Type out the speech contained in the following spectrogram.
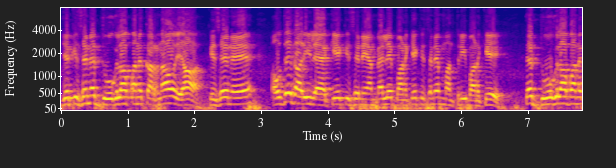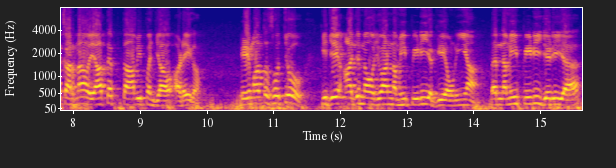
ਜੇ ਕਿਸੇ ਨੇ ਦੋਗਲਾਪਨ ਕਰਨਾ ਹੋਇਆ, ਕਿਸੇ ਨੇ ਅਹੁਦੇਦਾਰੀ ਲੈ ਕੇ, ਕਿਸੇ ਨੇ ਐਮਐਲਏ ਬਣ ਕੇ, ਕਿਸੇ ਨੇ ਮੰਤਰੀ ਬਣ ਕੇ ਤੇ ਦੋਗਲਾਪਨ ਕਰਨਾ ਹੋਇਆ ਤੇ ਤਾਂ ਵੀ ਪੰਜਾਬ ਅੜੇਗਾ। ਇਹ ਮਤ ਸੋਚੋ ਕਿ ਜੇ ਅੱਜ ਨੌਜਵਾਨ ਨਵੀਂ ਪੀੜ੍ਹੀ ਅੱਗੇ ਆਉਣੀ ਆ, ਤਾਂ ਨਵੀਂ ਪੀੜ੍ਹੀ ਜਿਹੜੀ ਆ,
